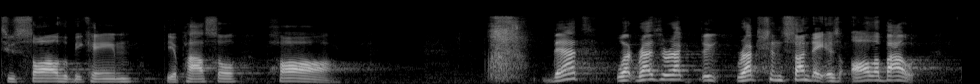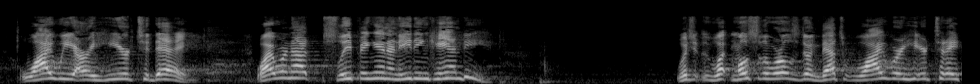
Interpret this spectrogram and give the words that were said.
to Saul, who became the apostle Paul. That's what Resurrection Sunday is all about why we are here today, why we're not sleeping in and eating candy. Which, what most of the world is doing. That's why we're here today,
